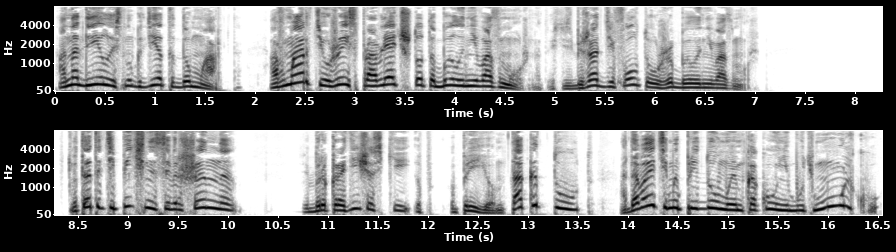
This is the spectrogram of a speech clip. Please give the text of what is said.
она длилась ну где-то до марта. А в марте уже исправлять что-то было невозможно. То есть избежать дефолта уже было невозможно. Вот это типичный совершенно бюрократический прием. Так и тут. А давайте мы придумаем какую-нибудь мульку,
